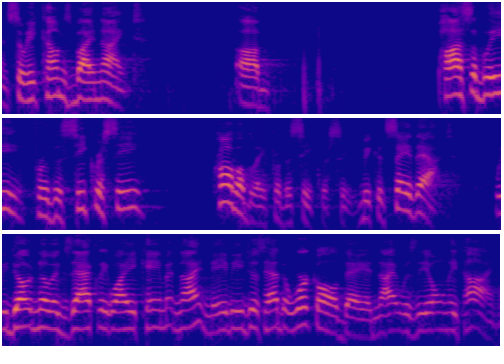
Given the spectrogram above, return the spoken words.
And so he comes by night. Um, possibly for the secrecy, probably for the secrecy. We could say that. We don't know exactly why he came at night. Maybe he just had to work all day and night was the only time.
